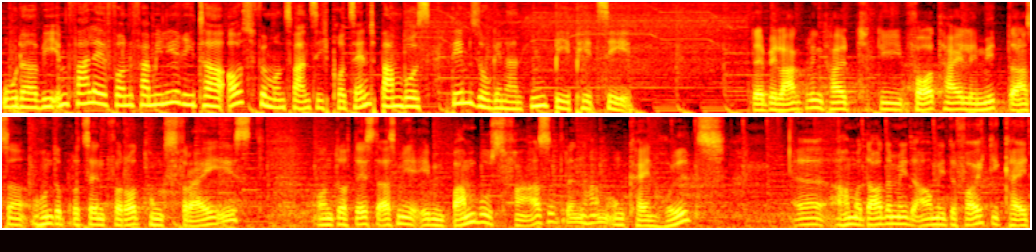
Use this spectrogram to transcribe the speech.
oder wie im Falle von Familie Rieter aus 25% Bambus, dem sogenannten BPC. Der Belag bringt halt die Vorteile mit, dass er 100% verrottungsfrei ist. Und durch das, dass wir eben Bambusfaser drin haben und kein Holz, äh, haben wir da damit auch mit der Feuchtigkeit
